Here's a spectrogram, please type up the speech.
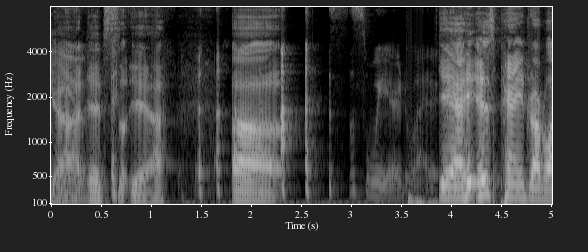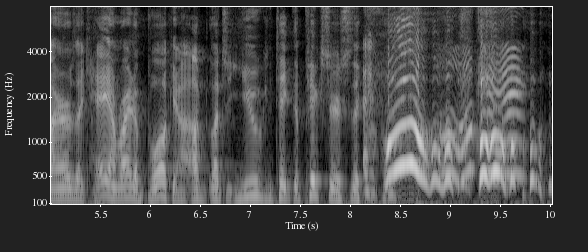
God, you. it's yeah, uh, This is weird. Why? yeah. His panty drop liner was like, "Hey, I'm writing a book, and I'll let you. You can take the picture." She's like, "Oh, okay."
